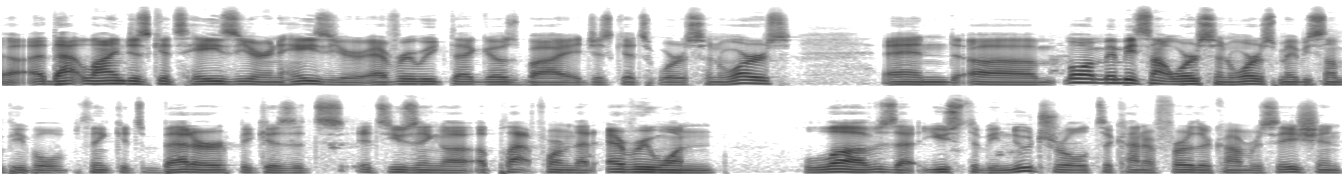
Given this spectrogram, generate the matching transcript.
uh, that line just gets hazier and hazier. Every week that goes by it just gets worse and worse. And um, well maybe it's not worse and worse. Maybe some people think it's better because it's it's using a, a platform that everyone loves that used to be neutral to kind of further conversation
